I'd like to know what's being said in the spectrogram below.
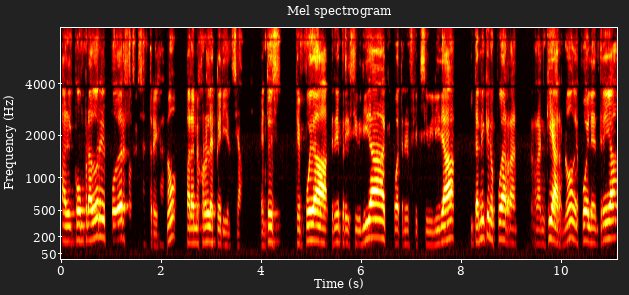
al comprador el poder sobre esa entrega, ¿no? Para mejorar la experiencia. Entonces, que pueda tener predecibilidad, que pueda tener flexibilidad y también que nos pueda ran rankear, ¿no? Después de la entrega,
